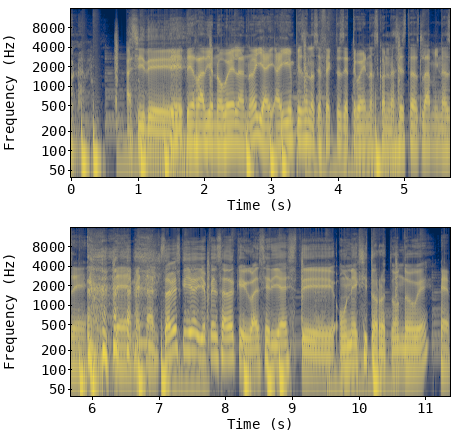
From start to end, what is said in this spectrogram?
Una vez. Así De, de... de radionovela, ¿no? Y ahí, ahí empiezan los efectos de truenas con las estas láminas de, de metal. ¿Sabes que yo, yo he pensado que igual sería este un éxito rotundo, güey? ¿Qué?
